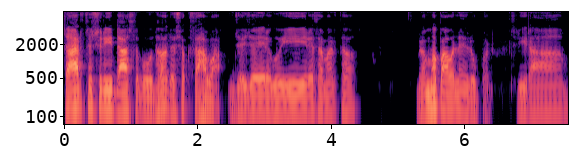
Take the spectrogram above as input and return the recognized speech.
सार्थ श्री दासबोध दशक सहावा. जय जय रघुवीर समर्थ. ब्रह्मपावन निरूपण. श्रीराम.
